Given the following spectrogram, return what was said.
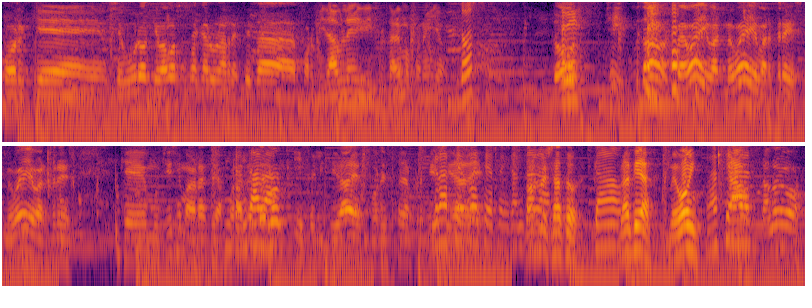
porque seguro que vamos a sacar una receta formidable y disfrutaremos con ello. ¿Dos? ¿Dos? ¿Tres? Sí, no, me voy, a llevar, me voy a llevar tres, me voy a llevar tres. Que muchísimas gracias por atendernos y felicidades por esta preciosidad. Gracias, gracias, encantada. Dos besazos. Gracias, me voy. Gracias. hasta luego.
